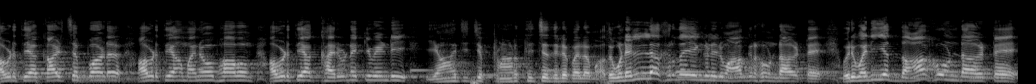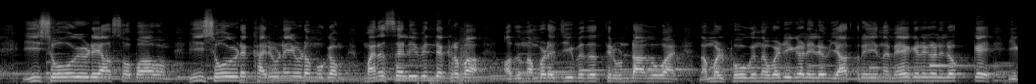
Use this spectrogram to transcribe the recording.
അവിടുത്തെ ആ കാഴ്ചപ്പാട് അവിടുത്തെ ആ മനോഭാവം അവിടുത്തെ ആ കരുണയ്ക്ക് വേണ്ടി യാചിച്ച് പ്രാർത്ഥിച്ചതിന്റെ ഫലം. അതുകൊണ്ട് എല്ലാ ഹൃദയങ്ങളിലും ആഗ്രഹം ഉണ്ടാകട്ടെ ഒരു വലിയ ദാഹം ഉണ്ടാകട്ടെ. ഈശോയുടെ ആ സ്വഭാവം ഈശോയുടെ കരുണയുടെ മുഖം മനസ്സലിവിന്റെ കൃപ അത് നമ്മുടെ ജീവിതത്തിൽ ഉണ്ടാകുവാൻ നമ്മൾ പോകുന്ന വഴികളിലും യാത്ര ചെയ്യുന്ന മേഖലകളിലൊക്കെ ഈ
